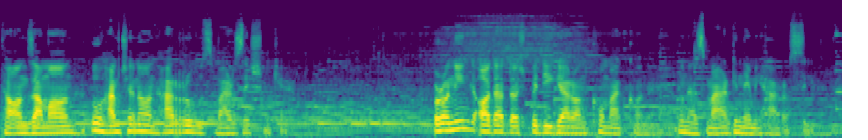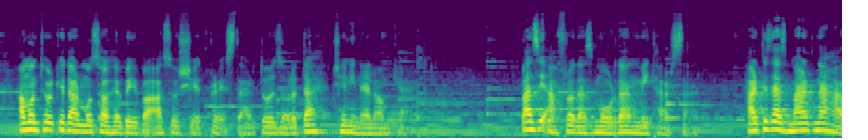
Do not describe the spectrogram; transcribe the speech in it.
تا آن زمان او همچنان هر روز ورزش می‌کرد. برونینگ عادت داشت به دیگران کمک کنه. اون از مرگ نمی حراسید همانطور که در مصاحبه با اسوشیت پرس در 2010 چنین اعلام کرد. بعضی افراد از مردن می ترسن. هرگز از مرگ نه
